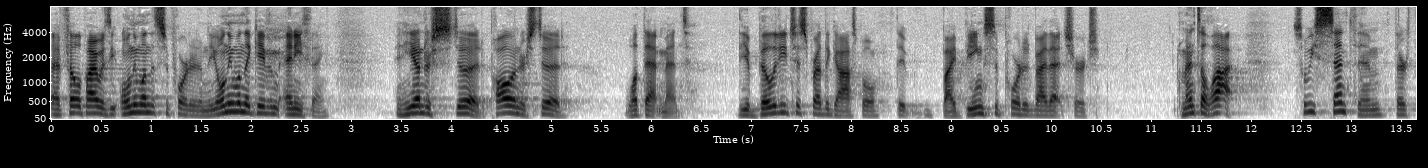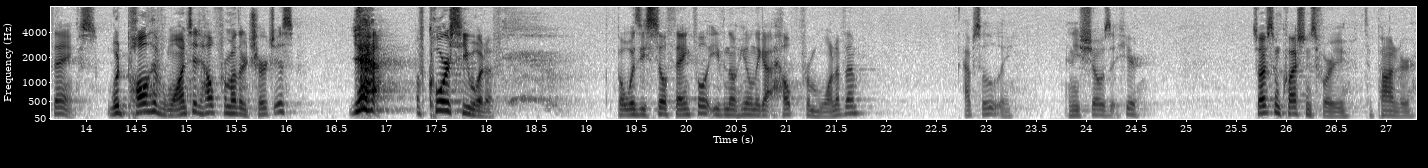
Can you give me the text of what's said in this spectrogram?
at Philippi was the only one that supported him, the only one that gave him anything. And he understood, Paul understood what that meant the ability to spread the gospel that, by being supported by that church meant a lot. So he sent them their thanks. Would Paul have wanted help from other churches? Yeah, of course he would have. But was he still thankful even though he only got help from one of them? Absolutely. And he shows it here. So I have some questions for you to ponder.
